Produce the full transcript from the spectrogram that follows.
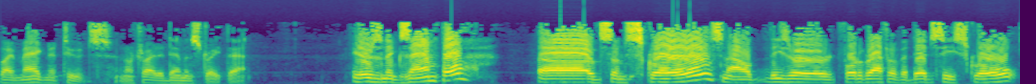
by magnitudes, and I'll try to demonstrate that. Here's an example of some scrolls. Now, these are a photograph of a Dead Sea Scroll.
